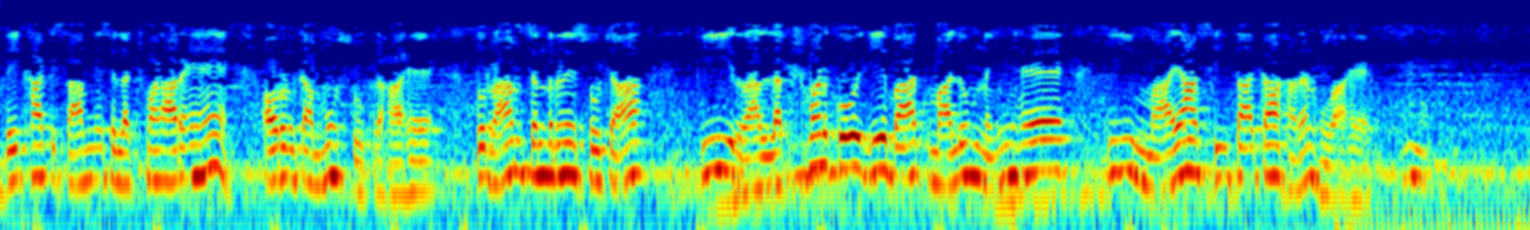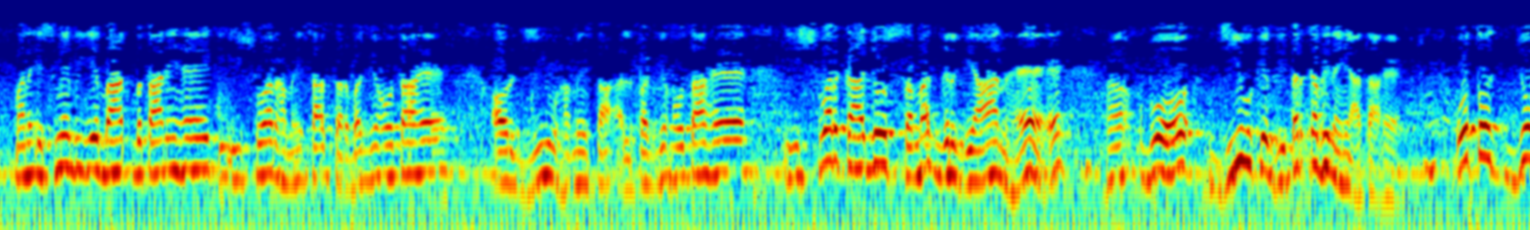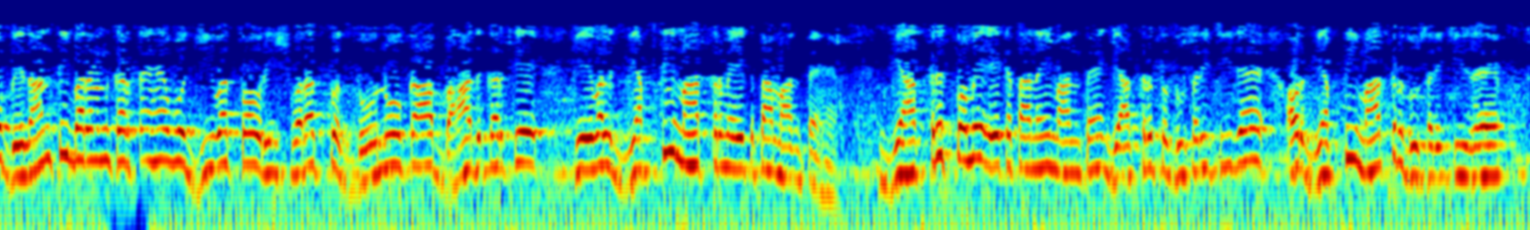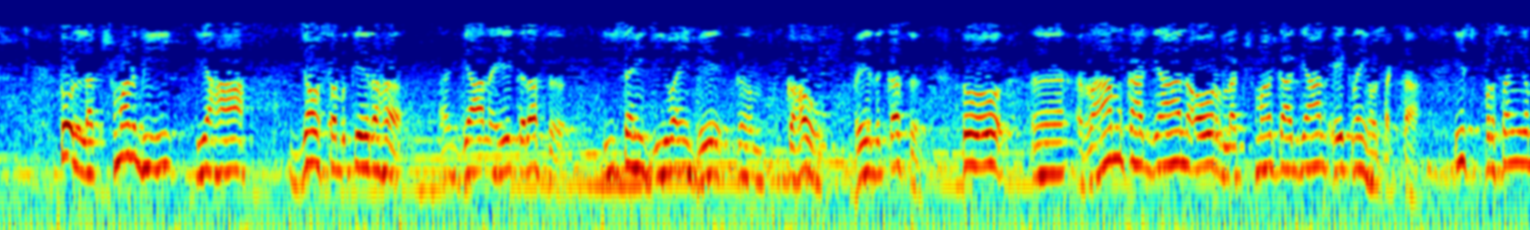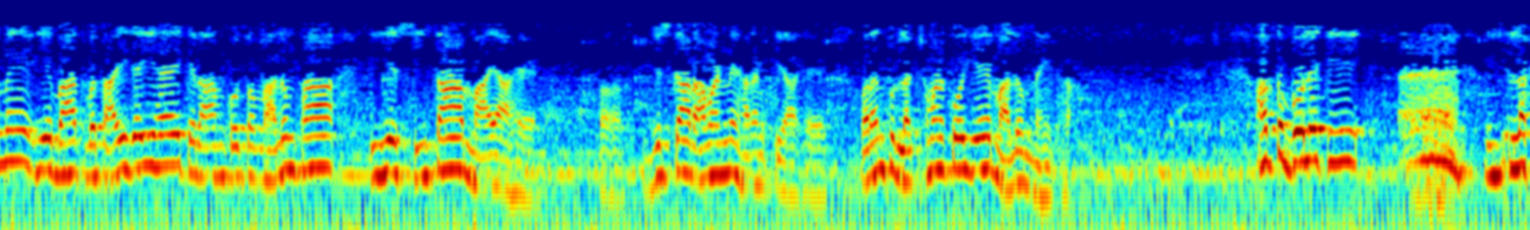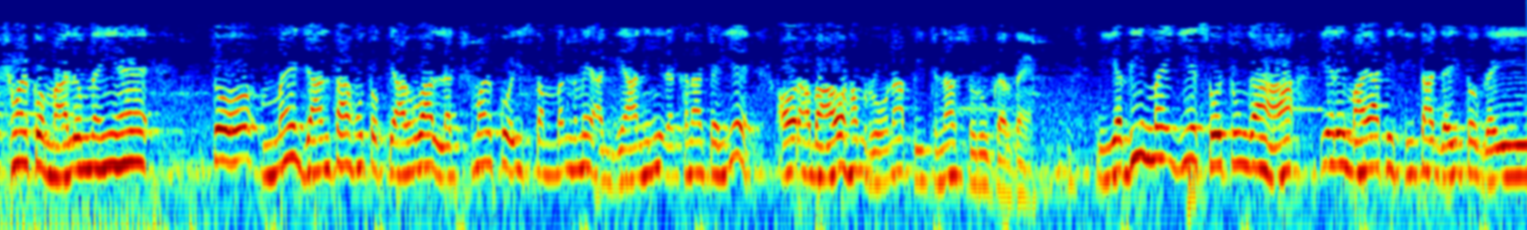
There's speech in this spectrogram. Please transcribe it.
देखा कि सामने से लक्ष्मण आ रहे हैं और उनका मुँह सूख रहा है। तो रामचंद्र ने सोचा कि लक्ष्मण को ये बात मालूम नहीं है कि माया सीता का हरण हुआ है। मान इसमें भी ये बात बतानी है कि ईश्वर हमेशा सर्वज्ञ होता है और जीव हमेशा अल्पज्ञ होता है। ईश्वर का जो समग्र ज्ञान है, वो जीव के भीतर कभी नहीं आता है। वो तो जो वेदांती वर्णन करते हैं, वो जीवत्व और ईश्वरत्व दोनों का बाध करके केवल ज्ञप्ति मात्र में एकता मानते हैं। ज्ञातृत्व में एकता नहीं मानते हैं। ज्ञातृत्व दूसरी चीज़ है और ज्ञप्ति मात्र दूसरी चीज़ है। तो लक्ष्मण भी यहाँ जो सबके रह, ज्ञान एक रस ईस ही जीव ही भेद, कहो, भेद कस तो राम का ज्ञान और लक्ष्मण का ज्ञान एक नहीं हो सकता। इस प्रसंग में ये बात बताई गई है कि राम को तो मालूम था कि ये सीता माया है जिसका रावण ने हरण किया है, परंतु लक्ष्मण को ये मालूम नहीं था। अब तो बोले कि लक्ष्मण को मालूम नहीं है तो मैं जानता हूँ तो क्या हुआ? लक्ष्मण को इस संबंध में अज्ञान ही रखना चाहिए और अब आओ हम रोना पीटना शुरू कर दें। यदि मैं ये सोचूँगा कि अरे माया की सीता गई तो गई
